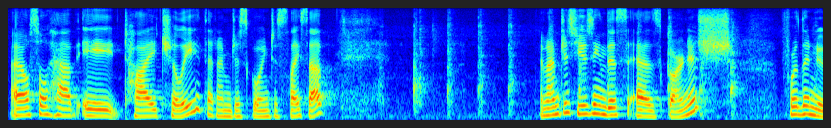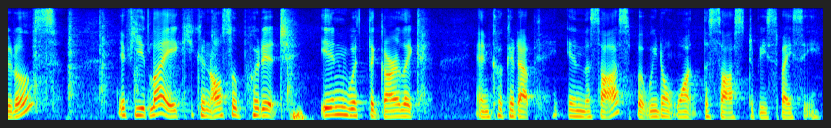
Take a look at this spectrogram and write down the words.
I also have a Thai chili that I'm just going to slice up. And I'm just using this as garnish for the noodles. If you'd like, you can also put it in with the garlic and cook it up in the sauce, but we don't want the sauce to be spicy.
